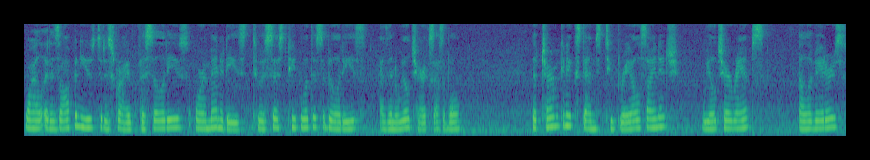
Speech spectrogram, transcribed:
While it is often used to describe facilities or amenities to assist people with disabilities, as in wheelchair accessible, the term can extend to braille signage, wheelchair ramps, elevators,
